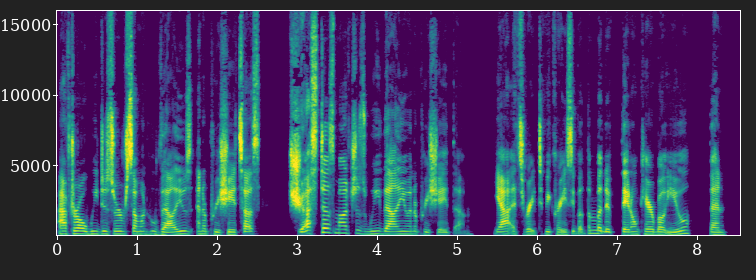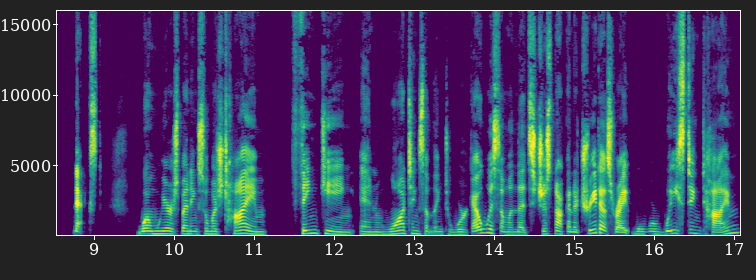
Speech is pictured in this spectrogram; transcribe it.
After all, we deserve someone who values and appreciates us just as much as we value and appreciate them. Yeah, it's great to be crazy about them, but if they don't care about you, then next. When we are spending so much time thinking and wanting something to work out with someone that's just not going to treat us right, well, we're wasting time.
